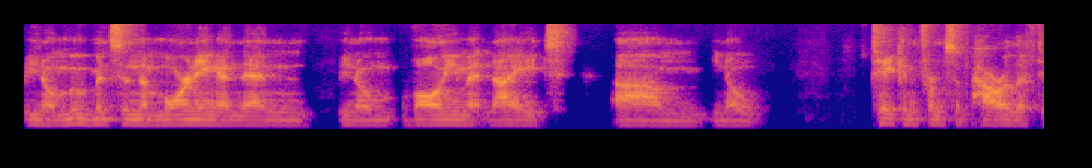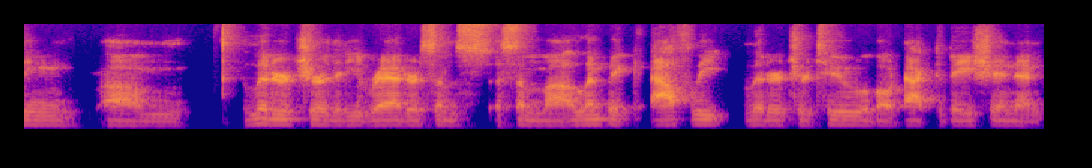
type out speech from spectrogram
you know, movements in the morning and then, you know, volume at night, um, you know, taken from some powerlifting, um, literature that he read or some some uh, Olympic athlete literature too about activation and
